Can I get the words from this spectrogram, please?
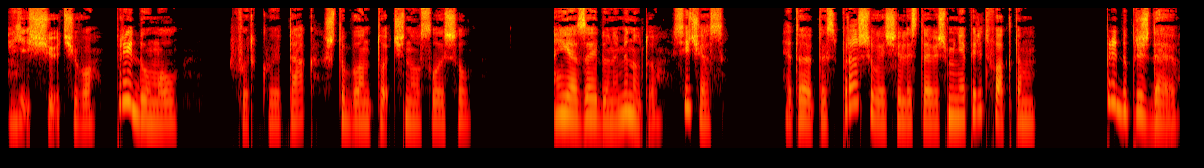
«Еще чего. Придумал». Фыркаю так, чтобы он точно услышал. «Я зайду на минуту. Сейчас». «Это ты спрашиваешь или ставишь меня перед фактом?» «Предупреждаю.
